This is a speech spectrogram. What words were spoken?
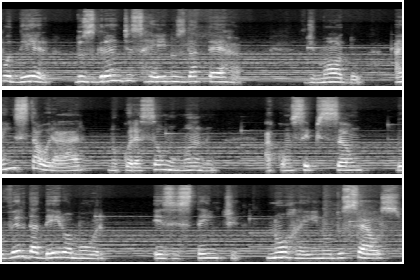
poder dos grandes reinos da terra, de modo a instaurar no coração humano a concepção do verdadeiro amor existente no reino dos céus.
